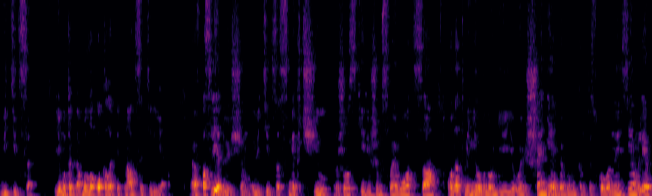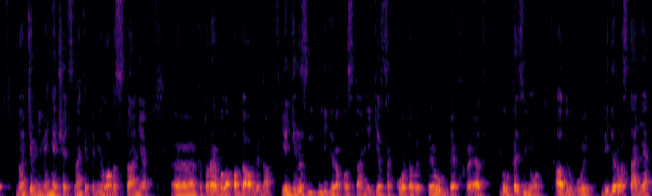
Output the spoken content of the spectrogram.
Витице. Ему тогда было около 15 лет. Э, в последующем Витица смягчил жесткий режим своего отца. Он отменил многие его решения, вернул конфискованные земли, но тем не менее часть знати подняла восстание, э, которое было подавлено. И один из лидеров восстания, герцог Кордовы Теу де Фред, был казнен, а другой лидер восстания,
